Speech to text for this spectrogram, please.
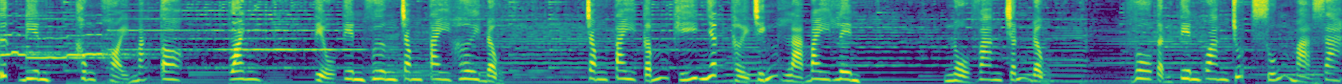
tức điên, Không khỏi mắng to. Oanh, Tiểu tiên vương trong tay hơi động. Trong tay cấm khí nhất thời chính là bay lên. Nổ vang chấn động. Vô tận tiên quang chút xuống mà ra.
